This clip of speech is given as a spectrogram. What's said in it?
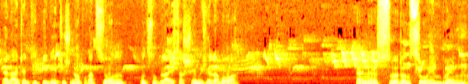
Er leitet die genetischen Operationen und zugleich das chemische Labor. Ennis wird uns zu ihm bringen.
